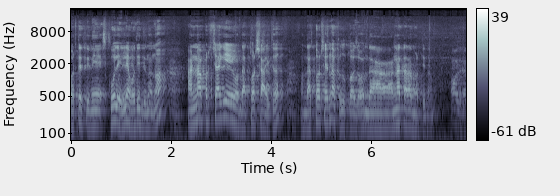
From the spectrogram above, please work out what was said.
ಬರ್ತಿರ್ತೀನಿ. ಸ್ಕೂಲ್ ಇಲ್ಲೇ ಓದಿದ್ದು ನಾನು. ಅಣ್ಣ ಪರಿಚಯ ಆಗಿ ಒಂದು ಹತ್ತು ವರ್ಷ ಆಯಿತು. ಒಂದು ಹತ್ತು ವರ್ಷದಿಂದ ಫುಲ್ ಕ್ಲೋಸ್ ಒಂದು ಅಣ್ಣ ಥರ ನೋಡ್ತೀನಿ ನಾನು. ಹೌದ್ರಾ?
